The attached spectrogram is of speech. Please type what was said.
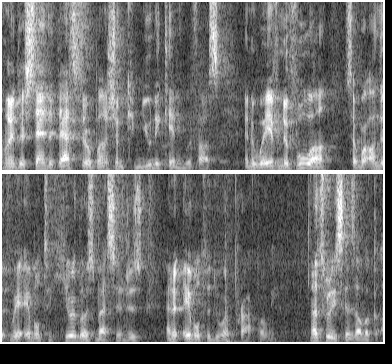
we understand that that's the Rabban communicating with us in a way of nevuah, so we're, the, we're able to hear those messages and are able to do it properly. That's what he says. The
